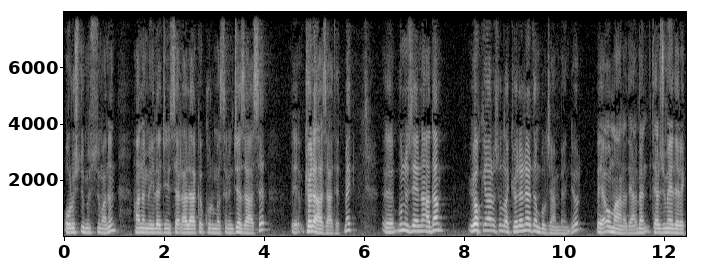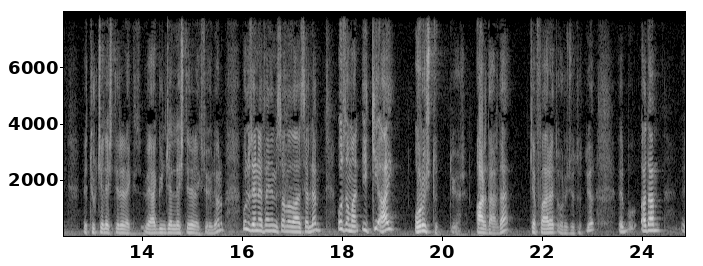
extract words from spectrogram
oruçlu Müslümanın hanımıyla cinsel alaka kurmasının cezası e, köle azat etmek. E, bunun üzerine adam yok ya Resulullah köle nereden bulacağım ben diyor. Veya o manada yani ben tercüme ederek ve Türkçeleştirerek veya güncelleştirerek söylüyorum. Bunun üzerine Efendimiz sallallahu aleyhi ve sellem o zaman iki ay oruç tut diyor. Ardarda kefaret orucu tut diyor. E, bu adam e,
